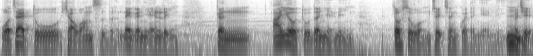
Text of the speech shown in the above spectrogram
我在读《小王子》的那个年龄，跟阿佑读的年龄，都是我们最珍贵的年龄，而且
